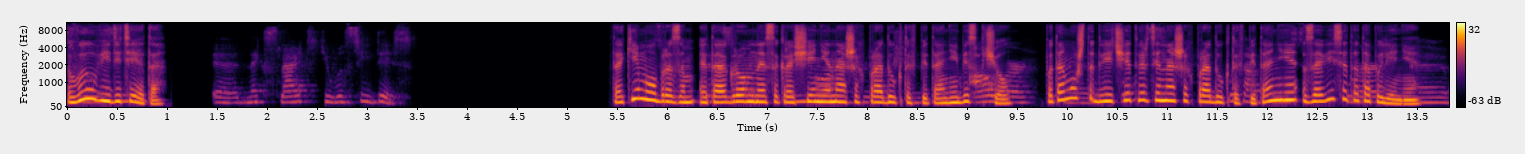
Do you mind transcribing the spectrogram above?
вы увидите это. Таким образом, это огромное сокращение наших продуктов питания без пчел, потому что две четверти наших продуктов питания зависят от опыления.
